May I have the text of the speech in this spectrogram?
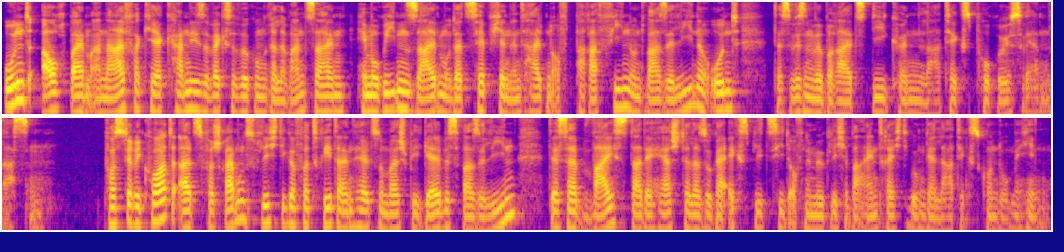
Und auch beim Analverkehr kann diese Wechselwirkung relevant sein. Hämorrhoiden, Salben oder Zäpfchen enthalten oft Paraffin und Vaseline und, das wissen wir bereits, die können Latex porös werden lassen. Postericord als verschreibungspflichtiger Vertreter enthält zum Beispiel gelbes Vaselin, deshalb weist da der Hersteller sogar explizit auf eine mögliche Beeinträchtigung der Latexkondome hin.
